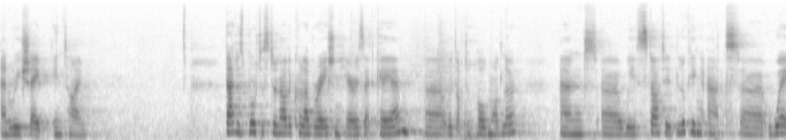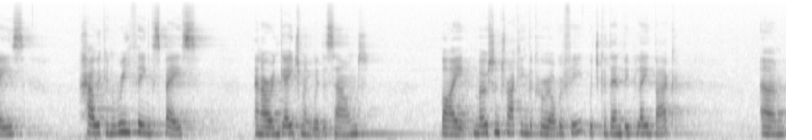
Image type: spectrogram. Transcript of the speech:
and reshape in time. That has brought us to another collaboration here at ZKM uh, with Dr. Paul Modler, and uh, we've started looking at uh, ways how we can rethink space and our engagement with the sound by motion tracking the choreography, which could then be played back um,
